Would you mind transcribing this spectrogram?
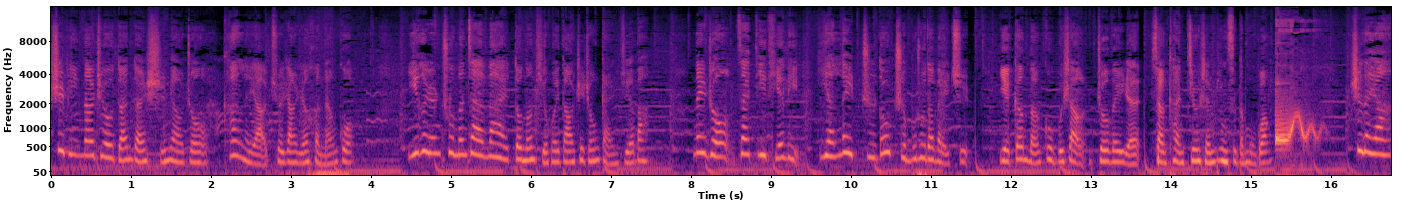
视频呢只有短短十秒钟，看了呀却让人很难过。一个人出门在外都能体会到这种感觉吧？那种在地铁里眼泪止都止不住的委屈，也根本顾不上周围人像看精神病似的目光。是的呀，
